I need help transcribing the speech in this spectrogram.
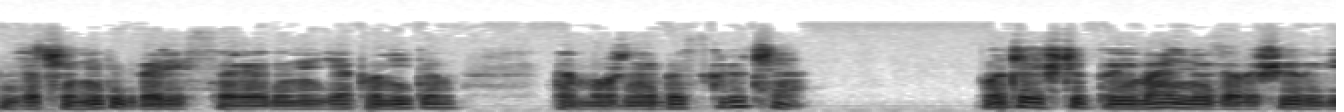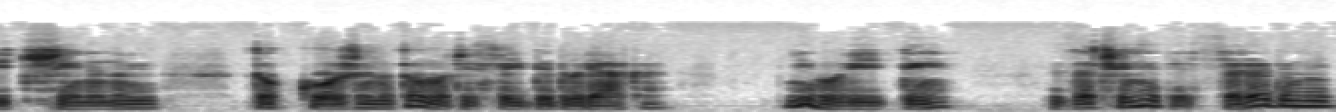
Зачинити двері зсередини, я помітив, там можна і без ключа. Отже, якщо приймальню залишили відчиненою, то кожен, у тому числі й дедуряка, міг увійти, зачинити зсередини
